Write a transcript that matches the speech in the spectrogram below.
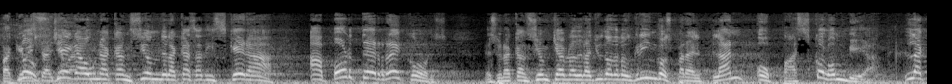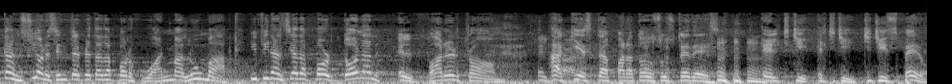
¿Pa qué me Nos llega llamando? una canción de la casa disquera Aporte Records. Es una canción que habla de la ayuda de los gringos para el plan O Paz Colombia. La canción es interpretada por Juan Maluma y financiada por Donald el Father Trump. Aquí está para todos ustedes el chichi, el chichi, chichispero.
